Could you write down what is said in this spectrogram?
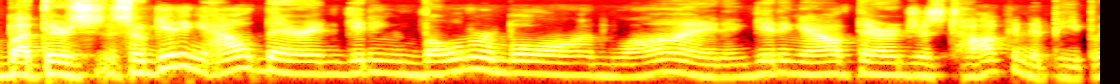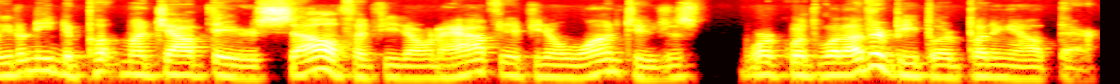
but there's so getting out there and getting vulnerable online and getting out there and just talking to people you don't need to put much out there yourself if you don't have to if you don't want to just work with what other people are putting out there.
